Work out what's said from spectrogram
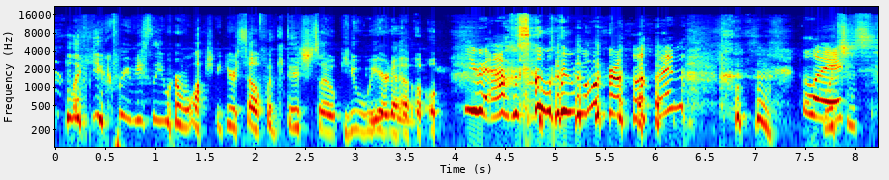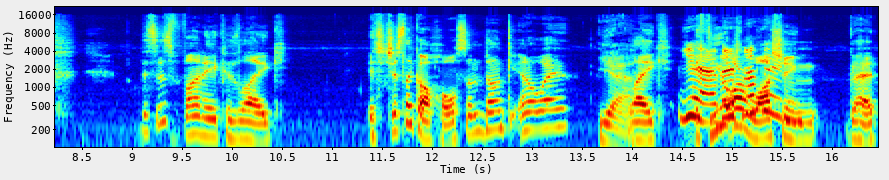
like you previously were washing yourself with dish soap, you weirdo. you absolute moron. like, Which is this is funny because like it's just like a wholesome dunk in a way. Yeah, Like Yeah, if you are nothing- washing, go ahead.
